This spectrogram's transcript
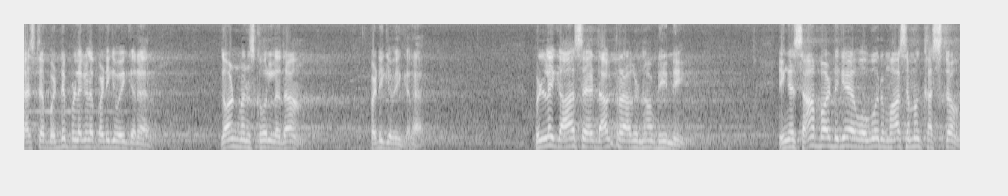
கஷ்டப்பட்டு பிள்ளைகளை படிக்க வைக்கிறார். கவர்மெண்ட் ஸ்கூலில் தான் படிக்க வைக்கிறார். பிள்ளைக்கு ஆசை டாக்டர் ஆகணும் அப்படின்னு. இங்கே சாப்பாட்டுக்கே ஒவ்வொரு மாதமும் கஷ்டம்.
